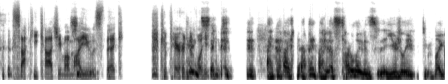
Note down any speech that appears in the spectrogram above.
Saki Kashima, Mayu is thick comparatively. I, I, I Starlight is usually like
